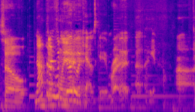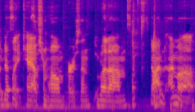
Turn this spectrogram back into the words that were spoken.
So Not I'm that I wouldn't go to a definitely Cavs game, right. but uh, you know. Uh, I'm definitely a Cavs from home person, Yeah. but um, no, I'm I'm uh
